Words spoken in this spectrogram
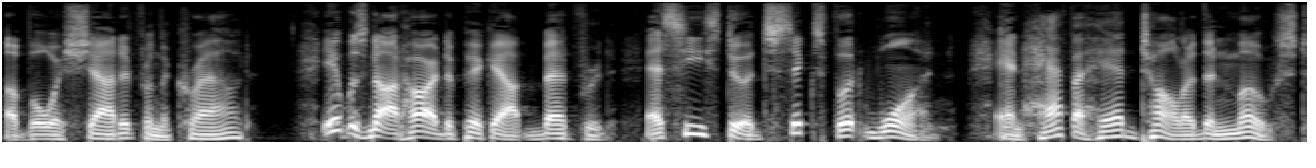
a voice shouted from the crowd. It was not hard to pick out Bedford, as he stood six foot one, and half a head taller than most.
